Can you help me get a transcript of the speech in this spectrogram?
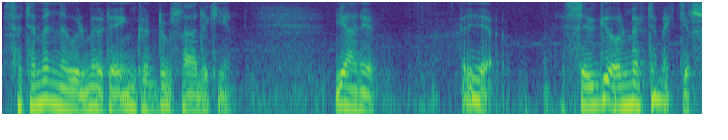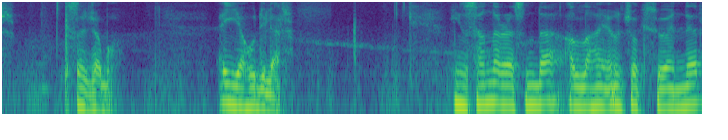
fetemennevul mevte in kuntum sadikin. Yani e, sevgi ölmek demektir. Kısaca bu. Ey Yahudiler! İnsanlar arasında Allah'ı en çok sevenler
